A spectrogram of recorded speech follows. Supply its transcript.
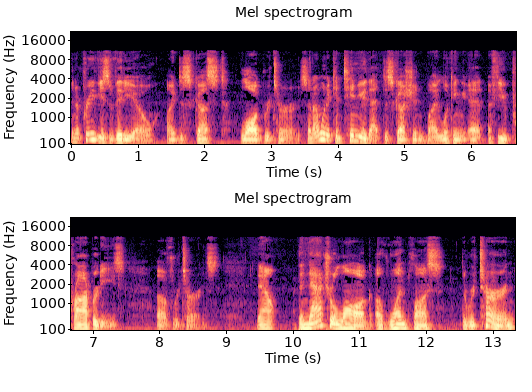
In a previous video, I discussed log returns, and I want to continue that discussion by looking at a few properties of returns. Now, the natural log of 1 plus the return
